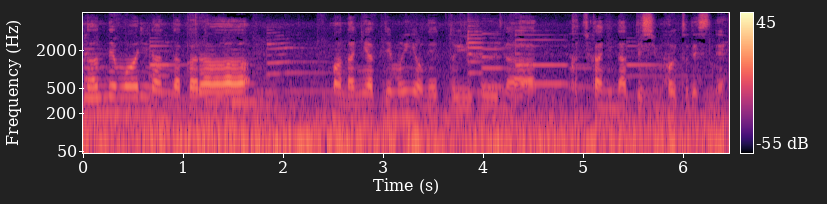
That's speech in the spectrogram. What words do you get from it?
何でもありなんだから、まあ、何やってもいいよねという風な価値観になってしまうとですね、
